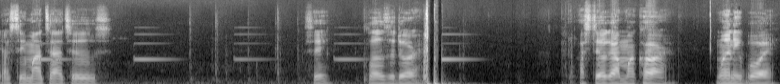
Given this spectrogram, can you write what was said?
Y'all see my tattoos? See? Close the door. I still got my car. Money boy.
